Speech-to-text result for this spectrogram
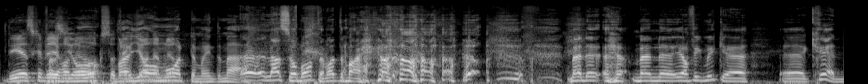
Det ska vi Fast ha jag, nu också Var jag och Mårten var inte med? Eh, Lasse och Mårten var inte med. men, eh, men eh, jag fick mycket eh, cred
